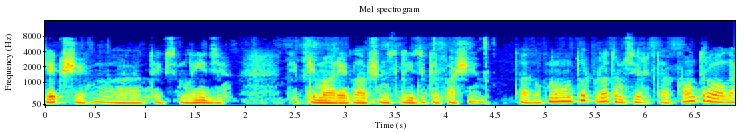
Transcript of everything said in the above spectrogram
kekši, eh, teiksim, līdzi, tie primārie glābšanas līdzekļi pašiem. Tālāk, nu, un tur, protams, ir tā kontrole,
